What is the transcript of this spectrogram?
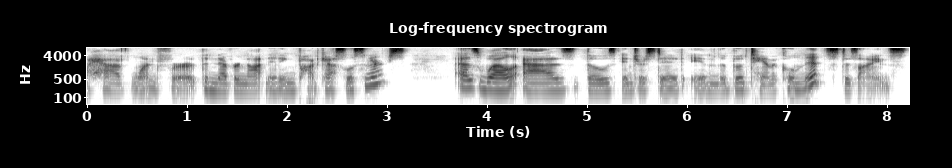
I have one for the Never Not Knitting podcast listeners, as well as those interested in the botanical knits designs.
